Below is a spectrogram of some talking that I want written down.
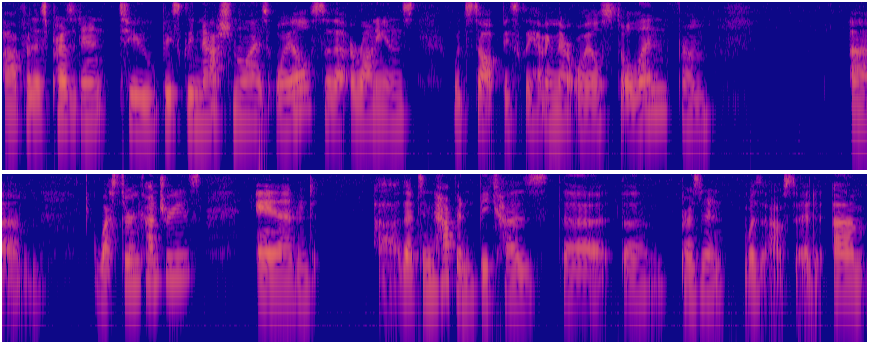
uh, for this president to basically nationalize oil so that Iranians would stop basically having their oil stolen from um, Western countries. And uh, that didn't happen because the the president was ousted. Um,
